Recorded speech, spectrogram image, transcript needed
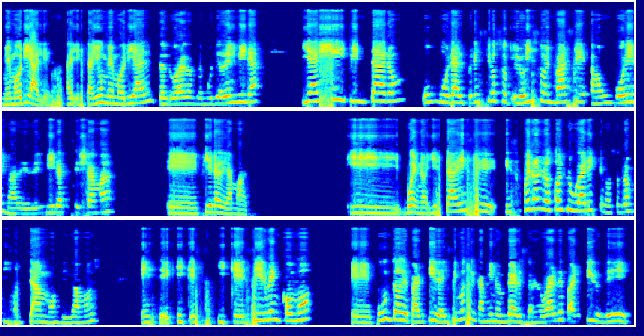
memoriales. Ahí está, hay un memorial del lugar donde murió Delmira, y allí pintaron un mural precioso que lo hizo en base a un poema de Delmira que se llama Fiera de Amar. Y bueno, y está ese, fueron los dos lugares que nosotros visitamos, digamos, este, y, que, y que sirven como eh, punto de partida. Hicimos el camino inverso. En lugar de partir de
